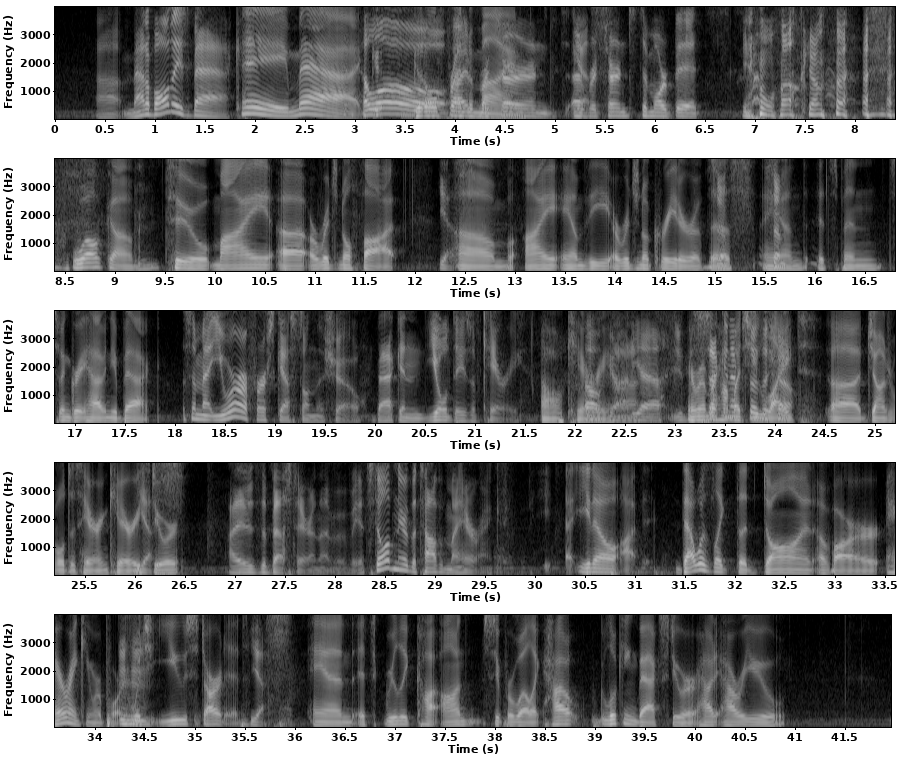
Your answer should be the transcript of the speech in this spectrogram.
Uh, Matt Abalde's back. hey Matt, good- Hello. good, old friend I've of mine. Returned, I've returned to more bits. Yeah, welcome. Welcome to my uh, original thought. Yes. Um, I am the original creator of this, so- and it's been it's been great having you back. so Matt, you were our first guest on the show back in the old days of Carrie. Oh, Carrie. Oh God, Uh, yeah. you- I the remember how much you of the show. liked uh, John Travolta's hair and Carrie Yes. Stuart. I, it was the best hair in that movie. It's still up near the top of my hair ranking. you know, I, that was like the dawn of our hair ranking report, Mm-hmm. which you started, Yes. and it's really caught on super well. Like how, looking back, Stuart, how how are you?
